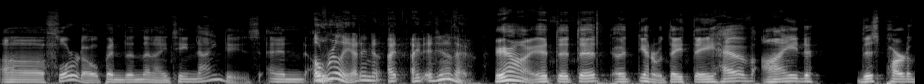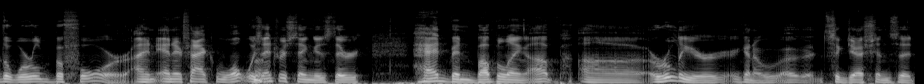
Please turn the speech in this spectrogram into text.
uh, Florida opened in the 1990s and Oh, really? I didn't know. I, I didn't know that. yeah, it it, it, it you know they they have eyed this part of the world before, and and in fact, what was interesting is there had been bubbling up uh, earlier, you know, uh, suggestions that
